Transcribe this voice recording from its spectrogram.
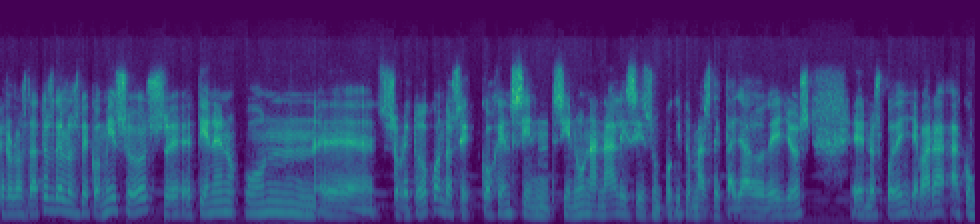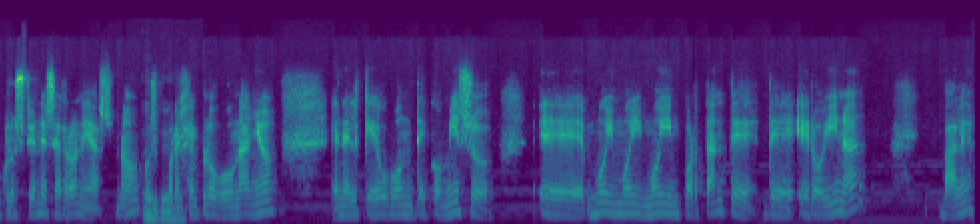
pero los datos de los decomisos eh, tienen un, eh, sobre todo cuando se cogen sin, sin, un análisis un poquito más detallado de ellos, eh, nos pueden llevar a, conclusiones erróneas. ¿no? Pues, por ejemplo, hubo un año en el que hubo un decomiso muy, muy, muy importante de heroína, ¿vale?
